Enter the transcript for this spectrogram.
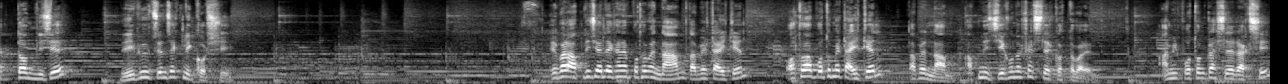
একদম নিচে রিভিউ চেঞ্জে ক্লিক করছি। এবার আপনি চাইলে এখানে প্রথমে নাম, তারপরে টাইটেল অথবা প্রথমে টাইটেল তারপরে নাম। আপনি যে কোনো একটা সিলেক্ট করতে পারেন। আমি প্রথমটা সিলেক্ট রাখছি।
